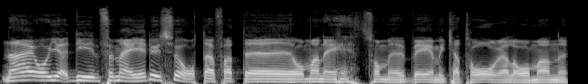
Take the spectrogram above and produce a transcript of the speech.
Nej, och det, för mig är det ju svårt därför att eh, om man är som eh, VM i Qatar eller om man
